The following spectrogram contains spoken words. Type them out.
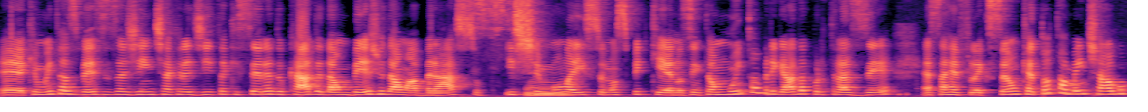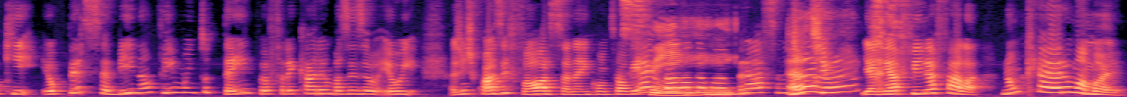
é, que muitas vezes a gente acredita que ser educado é dar um beijo e dar um abraço, Sim. estimula isso nos pequenos. Então, muito obrigada por trazer essa reflexão, que é totalmente algo que eu percebi não tem muito tempo. Eu falei, caramba, às vezes eu, eu a gente quase força, né? Encontra alguém, ai, vai lá dar um abraço no tio. Ah. E a minha filha fala, não quero, mamãe.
